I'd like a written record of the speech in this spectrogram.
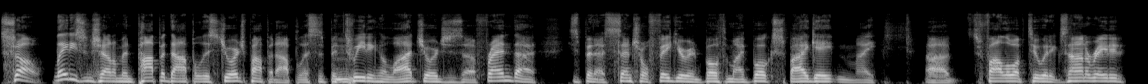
So, ladies and gentlemen, Papadopoulos, George Papadopoulos, has been mm. tweeting a lot. George is a friend. Uh, he's been a central figure in both of my books, Spygate and my uh, follow up to it, Exonerated.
